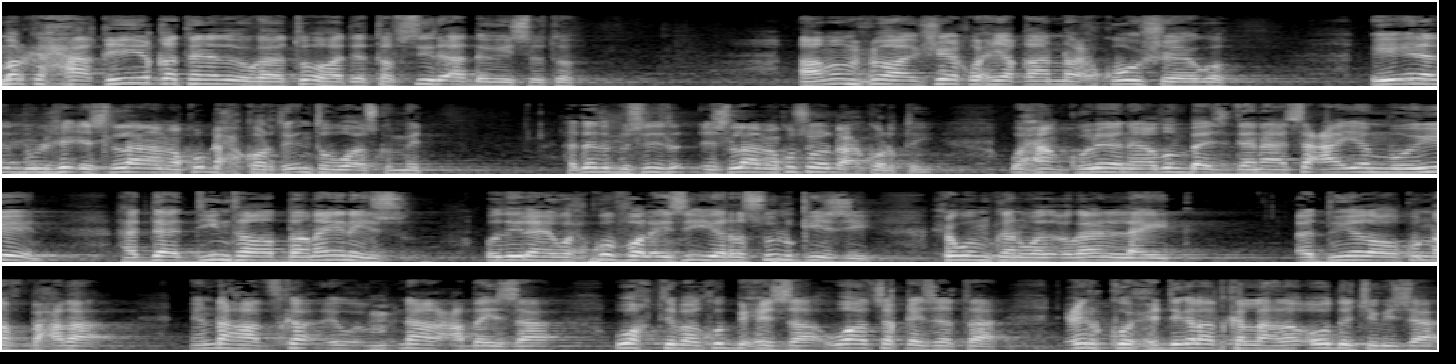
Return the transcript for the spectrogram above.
Marka xaqiiqatan inaad ogaato oo haddee tafsiir aad dhegaysato ama muxuu ahay sheekh wax yaqaana wax kuu sheego iyo inaad bulsho islaama ku dhex kortay intuba waa isku mid. Haddaad bulsho islaama ku soo dhex kortay waxaan ku leenahay adunbaa isdanaasacaya mooyeen. Haddaad diintaada danaynayso ood ilaahay wax ku falaysi iyo rasuulkiisii xukumkan waad ogaan lahayd. Adduunyada oo ku nafbaxdaa indhahaad indhahaad caddaysaa wakhti baad ku bixisaa waad shaqaysataa cirku xidigalaad ka lahdaa ooda jabisaa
